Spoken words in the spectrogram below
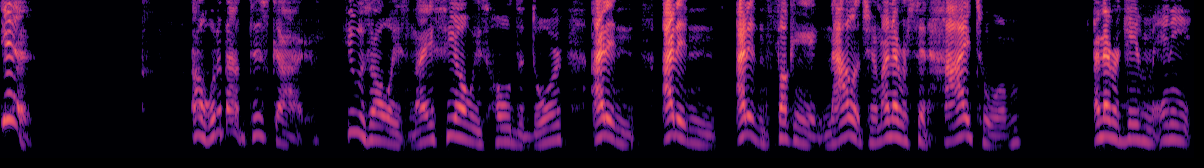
Yeah. Oh, what about this guy? He was always nice. He always hold the door. I didn't I didn't I didn't fucking acknowledge him. I never said hi to him. I never gave him any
